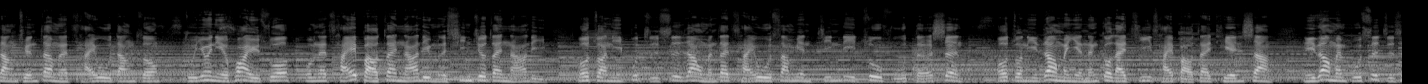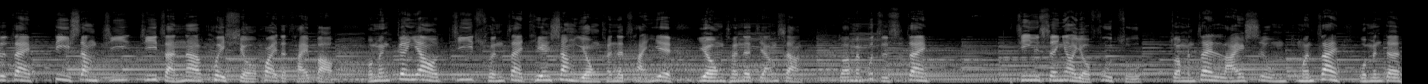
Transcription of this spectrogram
掌权在我们的财务当中，主，因为你的话语说，我们的财宝在哪里，我们的心就在哪里。哦，主，你不只是让我们在财务上面经历祝福得胜，哦，主，你让我们也能够来积财宝在天上。你让我们不是只是在地上积积攒那会朽坏的财宝，我们更要积存在天上永恒的产业、永恒的奖赏。主，我们不只是在今生要有富足。我们在来世，我们我们在我们的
